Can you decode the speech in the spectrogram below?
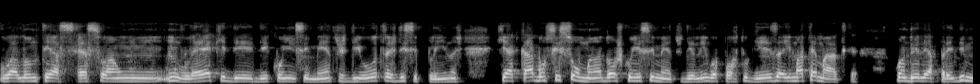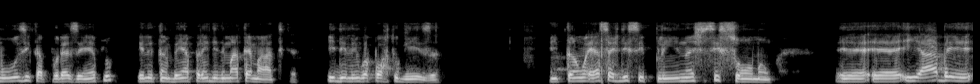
o, aluno ter acesso a um, um leque de, de, conhecimentos de outras disciplinas que acabam se somando aos conhecimentos de língua portuguesa e matemática. Quando ele aprende música, por exemplo, ele também aprende de matemática e de língua portuguesa. Então, essas disciplinas se somam é, é, e abre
